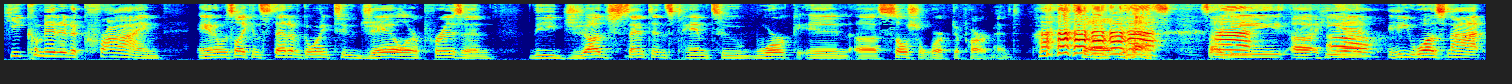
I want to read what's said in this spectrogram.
he committed a crime, and it was like instead of going to jail or prison, the judge sentenced him to work in a social work department. So yes, so he uh, he had he was not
